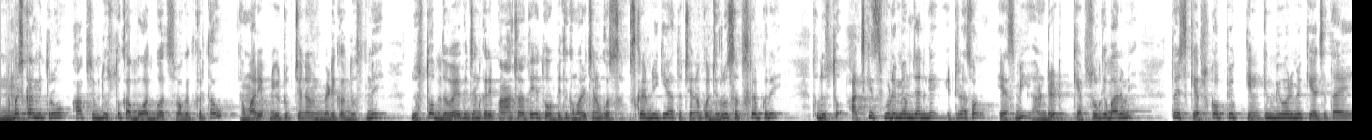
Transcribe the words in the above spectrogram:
नमस्कार मित्रों, आप सभी दोस्तों का बहुत बहुत स्वागत करता हूँ हमारे अपने यूट्यूब चैनल मेडिकल दोस्त में। दोस्तों, आप दवाई की जानकारी पाना चाहते हैं तो अभी तक हमारे चैनल को सब्सक्राइब नहीं किया तो चैनल को ज़रूर सब्सक्राइब करें। तो दोस्तों, आज की इस वीडियो में हम जानेंगे Itrason S B hundred capsule के बारे में। तो इस कैप्सूल का उपयोग किन किन बीमारी में किया जाता है?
